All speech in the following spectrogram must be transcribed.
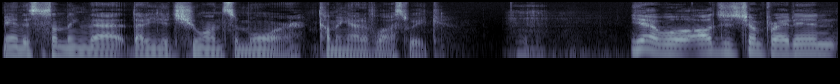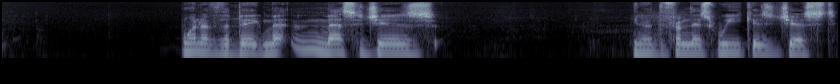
man, this is something that, that I need to chew on some more coming out of last week? Yeah, well, I'll just jump right in. One of the big me- messages, you know, from this week is just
